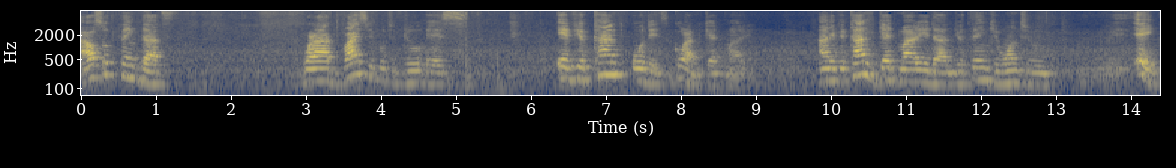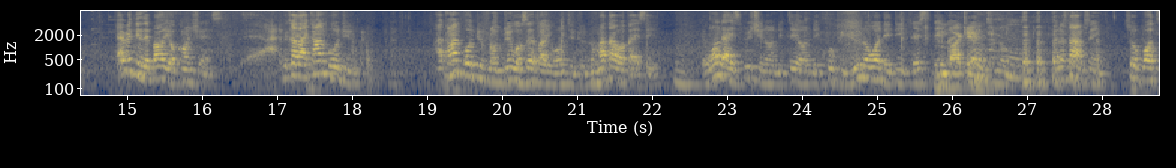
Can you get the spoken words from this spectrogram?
I also think that what I advise people to do is if you can't hold it, go and get married. And if you can't get married and you think you want to, hey, everything's about your conscience. Eh, Because I can't hold you. I can't hold you from doing whatever you want to do, no matter what I say. The one that is preaching on the ta- on the pulpit, do you know what they did yesterday? Back You end. don't know. You understand what I'm saying? So, but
